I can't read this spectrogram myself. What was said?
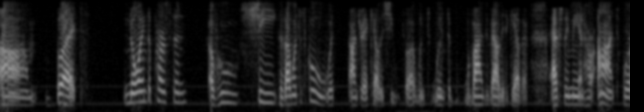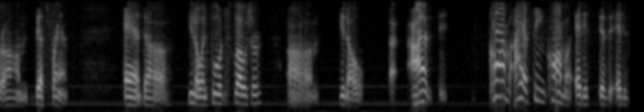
Um, but knowing the person of who she, because I went to school with Andrea Kelly. She uh, went, went to Vines Valley together. Actually, me and her aunt were um, best friends. And, uh, you know, in full disclosure, um, you know, I, I karma. I have seen karma at its at its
